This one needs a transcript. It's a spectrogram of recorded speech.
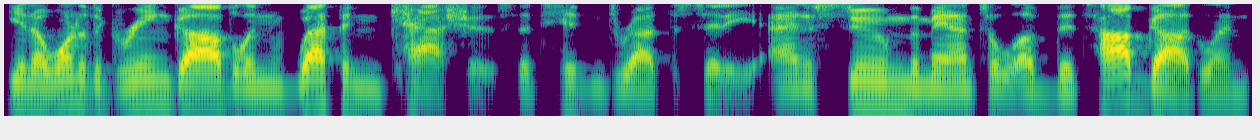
you know, one of the Green Goblin weapon caches that's hidden throughout the city and assume the mantle of this hobgoblin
